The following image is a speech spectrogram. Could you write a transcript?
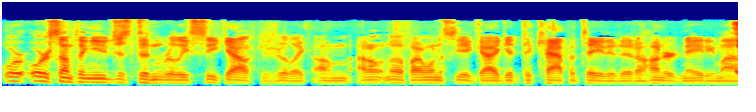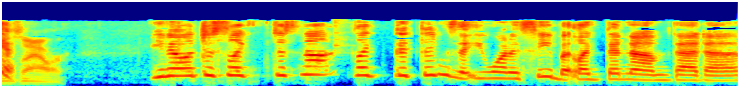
Or, or something you just didn't really seek out because you're like, um, I don't know if I want to see a guy get decapitated at 180 miles Yeah. an hour. You know, just like just not like good things that you want to see, but like then um that uh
